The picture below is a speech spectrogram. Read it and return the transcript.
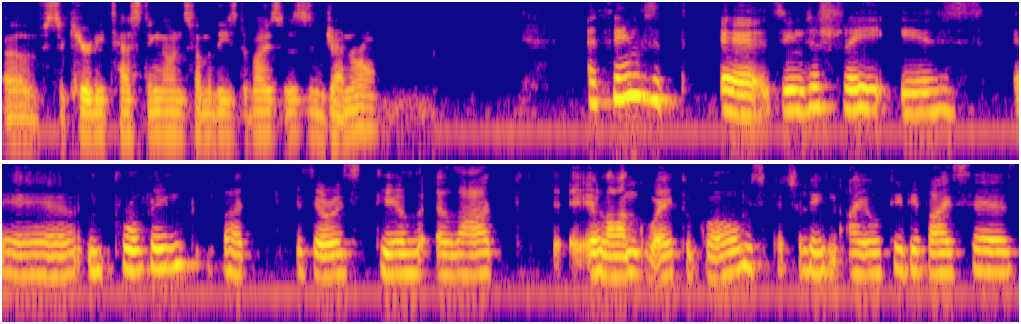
of security testing on some of these devices in general? I think that uh, the industry is uh, improving, but there is still a lot, a long way to go, especially in IoT devices,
